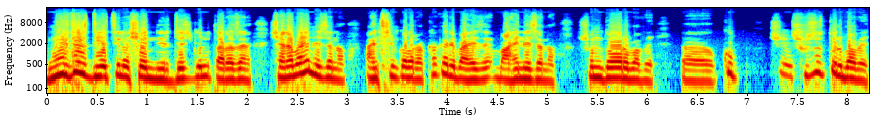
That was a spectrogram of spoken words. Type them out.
নির্দেশ দিয়েছিল সেই নির্দেশগুলো তারা যেন, সেনাবাহিনী যেন আইন শৃঙ্খলা রক্ষাকারী বাহি- বাহিনী যেন সুন্দরভাবে খুব সুসূত্র ভাবে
